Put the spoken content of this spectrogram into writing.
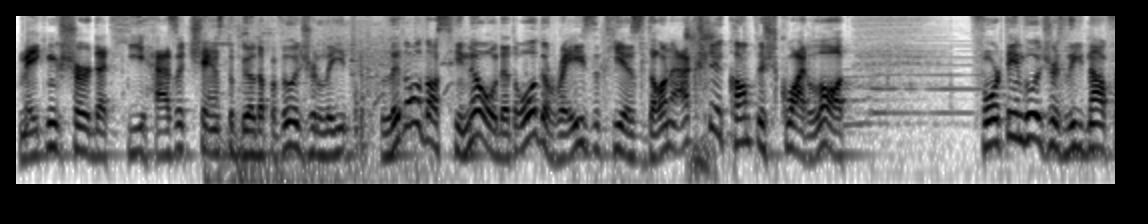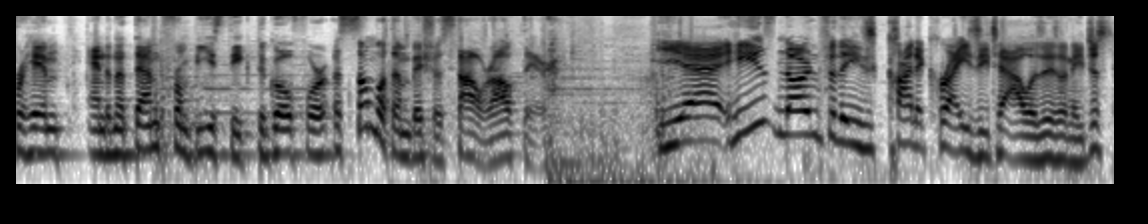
making sure that he has a chance to build up a villager lead. Little does he know that all the raids that he has done actually accomplished quite a lot. 14 villagers lead now for him, and an attempt from Beastie to go for a somewhat ambitious tower out there. Yeah, he's known for these kind of crazy towers, isn't he? Just,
